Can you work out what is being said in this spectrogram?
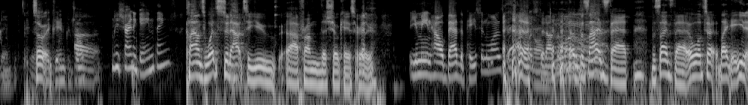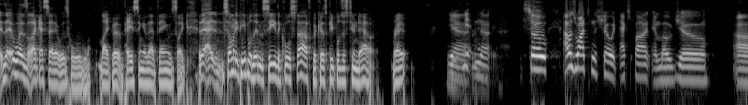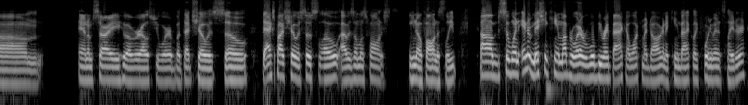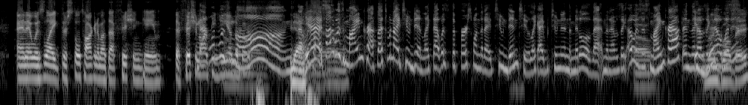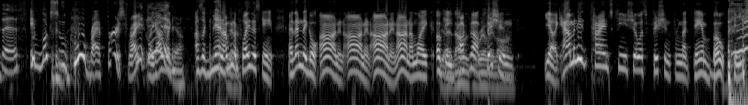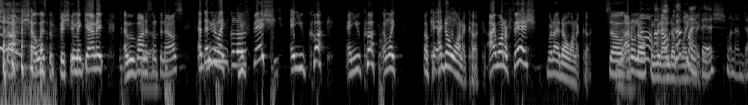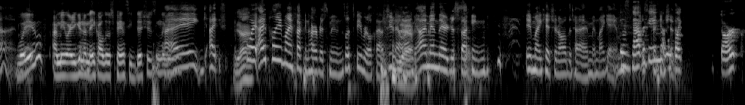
Game. So- Like game control. Uh, He's trying to gain things. clowns what stood out to you uh, from the showcase earlier You mean how bad the pacing was? 'Cause that's what stood out the most. besides that besides that well tr- like you know it was like i said it was horrible like the pacing of that thing was like I- so many people didn't see the cool stuff because people just tuned out right Yeah, Yeah. no. So I was watching the show at Xbot and Mojo, um, and I'm sorry whoever else you were, but that show is so the Xbox show is so slow. I was almost falling, you know, falling asleep. Um, so when intermission came up or whatever, we'll be right back. I walked my dog and I came back like 40 minutes later, and it was like they're still talking about that fishing game, that fishing That RPG one was on the boat. long. Yeah. That was, Yes. I thought it was Minecraft. That's when I tuned in. Like that was the first one that I tuned into. Like I tuned in in the middle of that, and then I was like, "Oh, is this Oh. Minecraft?" And then It I was like, "No, what well, is this?" It looked so cool right at first, right? It like I was like, yeah. I was like, man, I'm gonna play this game, and then they go on and on and on and on. I'm like, okay, Yeah, you talked about really fishing. long. Yeah, like how many times can you show us fishing from that damn boat? Can you stop, show us the fishing mechanic, and move on to something else? And then they're like, you fish and you cook and you cook. I'm like, okay, I don't want to cook. I want to fish, but I don't want to cook. So Yeah. I don't know if I'm gonna I'll end up cook my it. fish when I'm done. Will but you? I mean, are you gonna make all those fancy dishes in the game? I, I, Yeah. boy, I play my fucking Harvest Moons. Let's be real, clowns. You know, Yeah. I'm, I'm in there just So- fucking in my kitchen all the time in my game. Is that the game cooking that shit was up. like dark?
